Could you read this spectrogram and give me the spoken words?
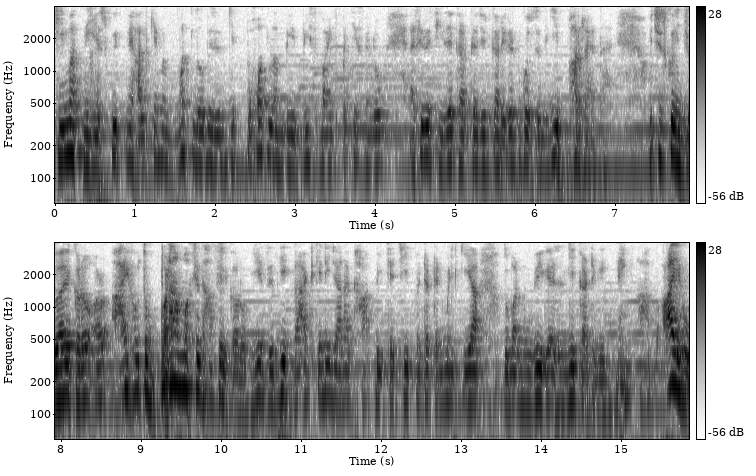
कीमत नहीं है, इसको इतने हल्के में मत लो भी ज़िंदगी बहुत लंबी है, बीस, बाईस, पच्चीस में लोग ऐसी ऐसी चीज़ें करते हैं जिनका रिग्रेट उनको ज़िंदगी भर रहता है। उस चीज़ को इन्जॉय करो और आए हो तो बड़ा मकसद हासिल करो। ये ज़िंदगी काट के नहीं जाना, खा पी के चीप एंटरटेनमेंट किया, दो बार मूवी गए, ज़िंदगी कट गई। नहीं, आप आए हो,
